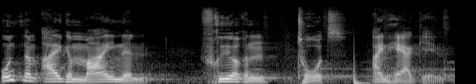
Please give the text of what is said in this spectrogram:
und einem allgemeinen früheren Tod einhergehen.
